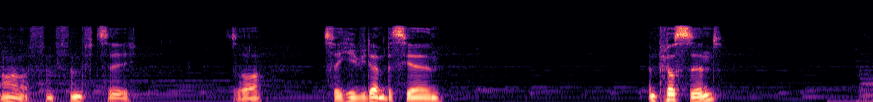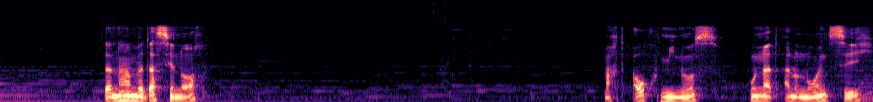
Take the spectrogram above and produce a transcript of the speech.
oh, 550. So, dass wir hier wieder ein bisschen im Plus sind. Dann haben wir das hier noch. Macht auch Minus 191.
